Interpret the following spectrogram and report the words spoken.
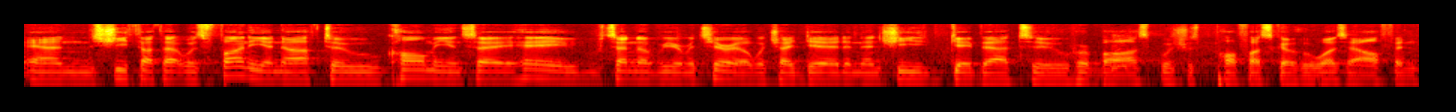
and she thought that was funny enough to call me and say, "Hey, send over your material," which I did, and then she gave that to her boss, which was Paul Fusco, who was Alf, and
